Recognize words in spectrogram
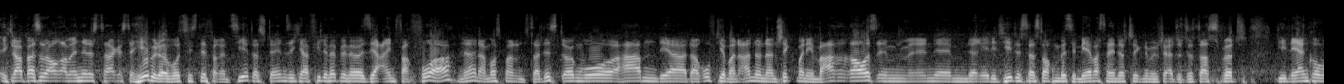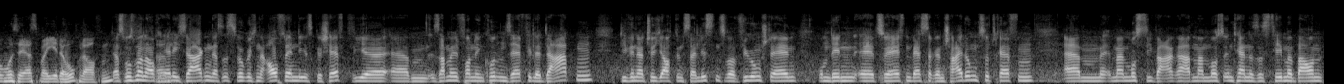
Ich glaube, das ist auch am Ende des Tages der Hebel, wo es sich differenziert. Das stellen sich ja viele Wettbewerber sehr einfach vor. Ne? Da muss man einen Stylist irgendwo haben, der, da ruft jemand an und dann schickt man die Ware raus. In, in, in der Realität ist das doch ein bisschen mehr, was dahinter steckt. Also das, das wird, die Lernkurve muss ja erstmal jeder hochlaufen. Das muss man auch ähm. ehrlich sagen, das ist wirklich ein aufwendiges Geschäft. Wir ähm, sammeln von den Kunden sehr viele Daten, die wir natürlich auch den Stylisten zur Verfügung stellen, um denen äh, zu helfen, bessere Entscheidungen zu treffen. Ähm, man muss die Ware haben, man muss interne Systeme bauen.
